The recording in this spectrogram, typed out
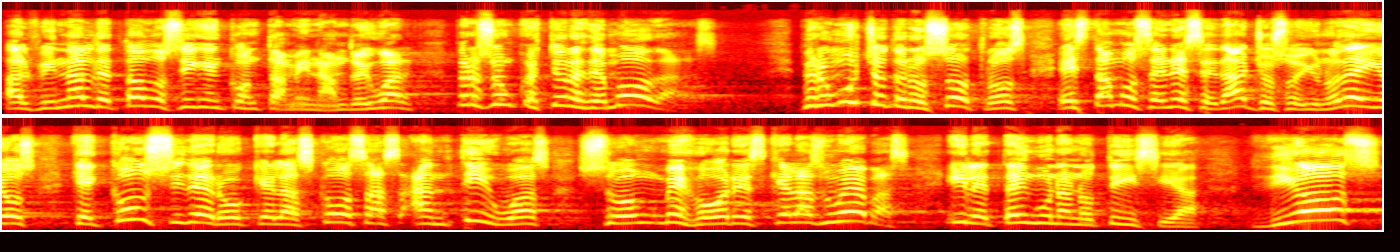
Al final de todo siguen contaminando igual, pero son cuestiones de modas. Pero muchos de nosotros estamos en esa edad, yo soy uno de ellos, que considero que las cosas antiguas son mejores que las nuevas. Y le tengo una noticia, Dios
